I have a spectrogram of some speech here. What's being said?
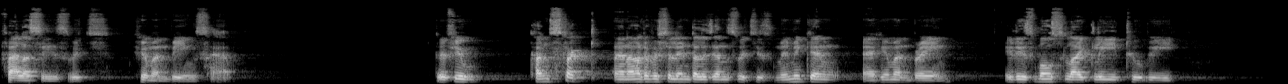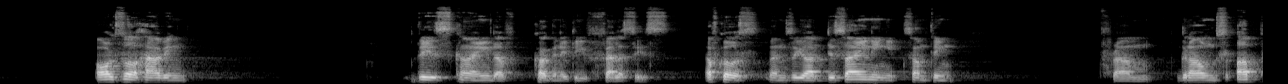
fallacies which human beings have. If you construct an artificial intelligence which is mimicking a human brain, it is most likely to be also having these kind of cognitive fallacies. Of course, when you are designing something from grounds up,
